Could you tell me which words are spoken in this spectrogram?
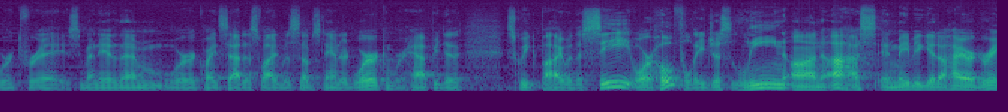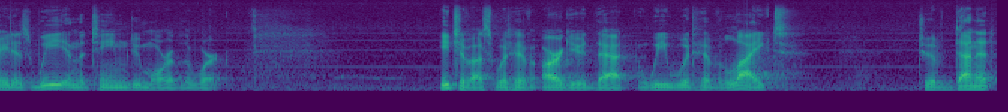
worked for A's. Many of them were quite satisfied with substandard work and were happy to squeak by with a C, or hopefully just lean on us and maybe get a higher grade as we in the team do more of the work. Each of us would have argued that we would have liked to have done it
